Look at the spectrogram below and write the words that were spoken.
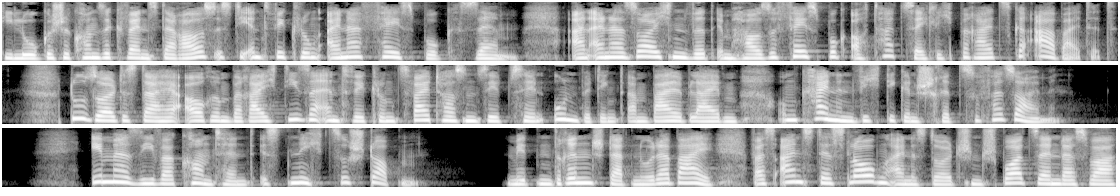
Die logische Konsequenz daraus ist die Entwicklung einer Facebook-SEM. An einer solchen wird im Hause Facebook auch tatsächlich bereits gearbeitet. Du solltest daher auch im Bereich dieser Entwicklung 2017 unbedingt am Ball bleiben, um keinen wichtigen Schritt zu versäumen. Immersiver Content ist nicht zu stoppen. Mittendrin statt nur dabei. Was einst der Slogan eines deutschen Sportsenders war,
